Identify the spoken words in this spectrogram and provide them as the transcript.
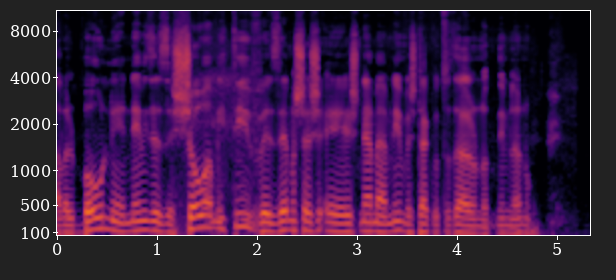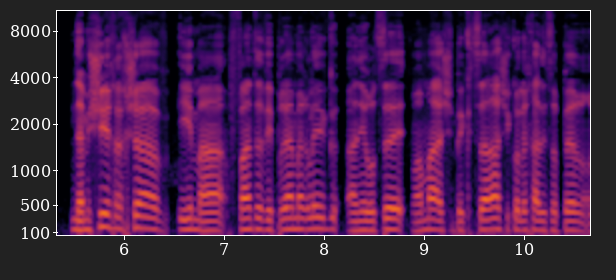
אבל בואו נהנה מזה, זה שואו אמיתי, וזה מה ששני המאמנים ושתי הקבוצות הללו נותנים לנו. נמשיך עכשיו עם הפנטזי פרמייר ליג, אני רוצה ממש בקצרה שכל אחד יספר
